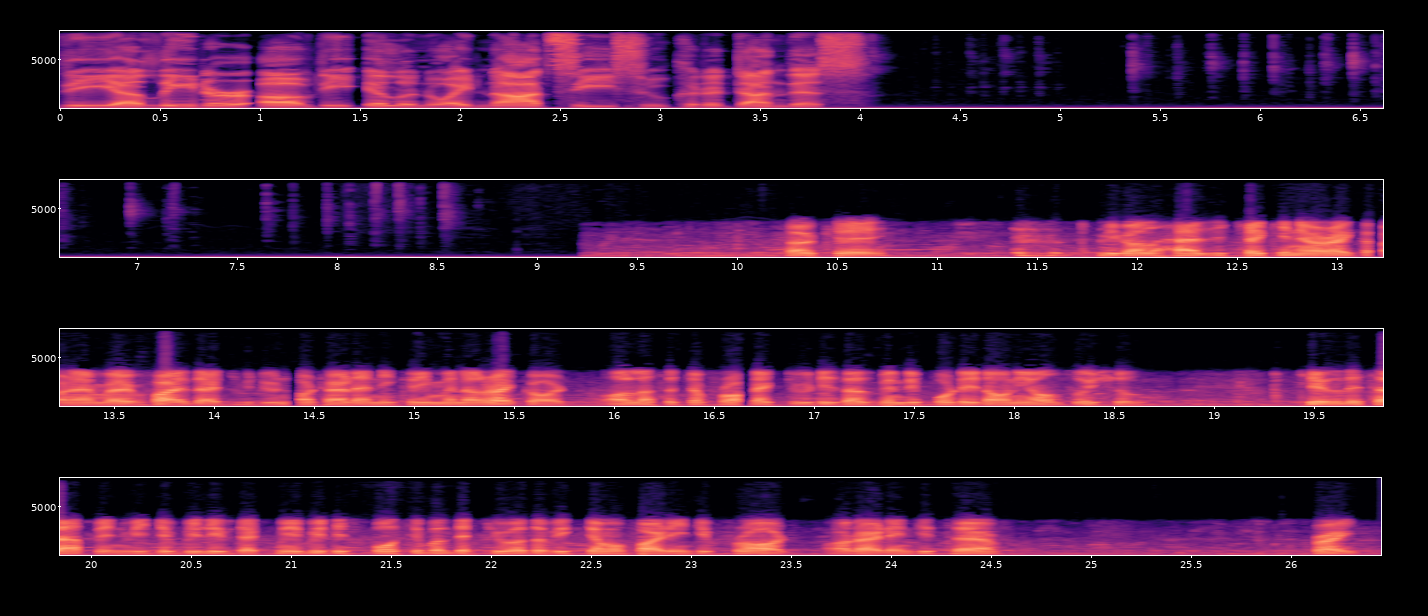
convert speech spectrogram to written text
the the uh, leader of the Illinois Nazis who could have done this. Okay. because has you check in your record and verify that you do not have any criminal record, unless such a fraud activities has been reported on your social. Till this happen, we do believe that maybe it is possible that you are the victim of identity fraud or identity theft, right?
